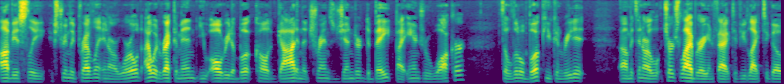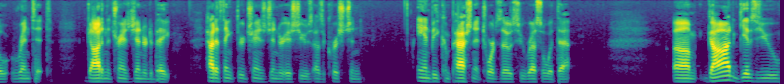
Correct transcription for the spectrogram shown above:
obviously extremely prevalent in our world. I would recommend you all read a book called God and the Transgender Debate by Andrew Walker. It's a little book. You can read it. Um, it's in our church library, in fact, if you'd like to go rent it. God and the Transgender Debate. How to think through transgender issues as a Christian and be compassionate towards those who wrestle with that. Um, God gives you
